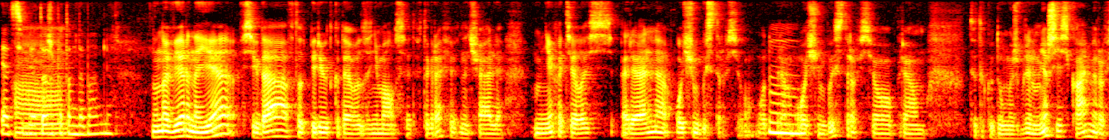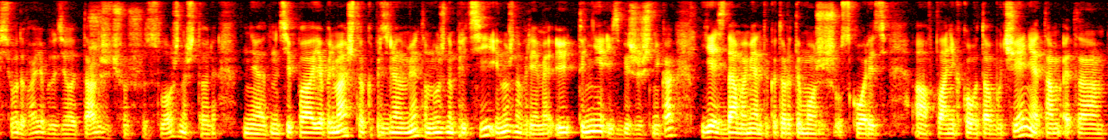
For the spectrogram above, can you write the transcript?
Я от себя тоже А. потом добавлю. Ну, наверное, всегда в тот период, когда я вот занимался этой фотографией в начале, мне хотелось реально очень быстро всего. Вот прям Мгм. очень быстро все, прям ты такой думаешь, блин, у меня же есть камера, все, давай я буду делать так же, что, сложно, что ли? Нет, ну типа я понимаю, что к определенным моментам нужно прийти и нужно время, и ты не избежишь никак. Есть, да, моменты, которые ты можешь ускорить а, в плане какого-то обучения, там это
